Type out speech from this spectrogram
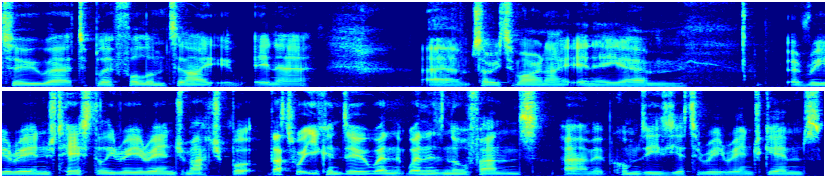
to uh, to play Fulham tonight in a um, sorry tomorrow night in a um, a rearranged, hastily rearranged match. But that's what you can do when when there's no fans. Um, it becomes easier to rearrange games,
